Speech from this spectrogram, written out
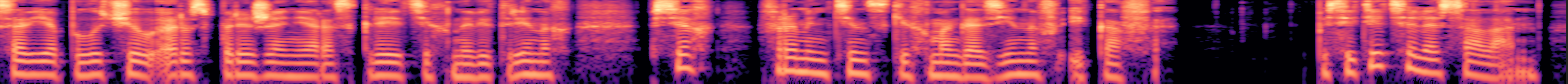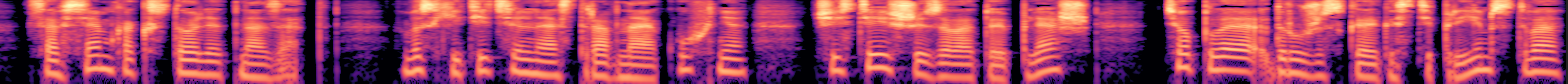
Ксавье получил распоряжение расклеить их на витринах всех фроментинских магазинов и кафе. Посетители Салан, совсем как сто лет назад. Восхитительная островная кухня, чистейший золотой пляж, теплое дружеское гостеприимство,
